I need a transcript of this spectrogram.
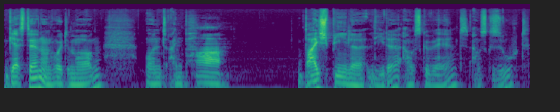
gestern und heute Morgen und ein paar Beispiele Lieder ausgewählt, ausgesucht.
